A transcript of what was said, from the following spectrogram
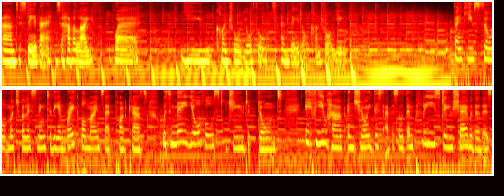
and to stay there, to have a life where you control your thoughts and they don't control you. Thank you so much for listening to the Unbreakable Mindset podcast with me, your host, Jude Daunt. If you have enjoyed this episode, then please do share with others,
